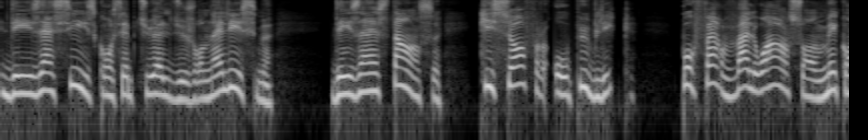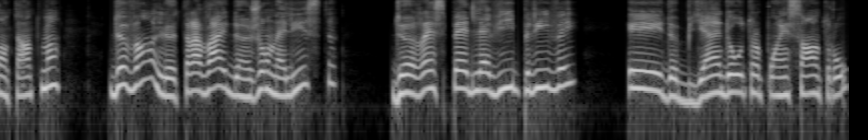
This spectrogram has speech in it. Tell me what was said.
des assises conceptuelles du journalisme, des instances qui s'offrent au public pour faire valoir son mécontentement devant le travail d'un journaliste, de respect de la vie privée et de bien d'autres points centraux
